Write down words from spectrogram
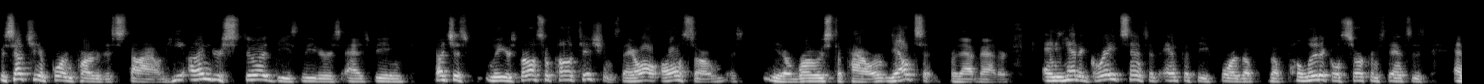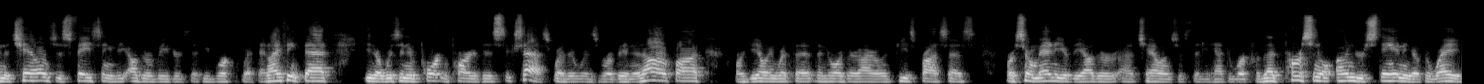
was such an important part of his style. He understood these leaders as being not just leaders, but also politicians. They all also, you know, rose to power. Yeltsin, for that matter, and he had a great sense of empathy for the, the political circumstances and the challenges facing the other leaders that he worked with. And I think that, you know, was an important part of his success, whether it was Rabin and Arafat or dealing with the, the Northern Ireland peace process or so many of the other uh, challenges that he had to work for. That personal understanding of the way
